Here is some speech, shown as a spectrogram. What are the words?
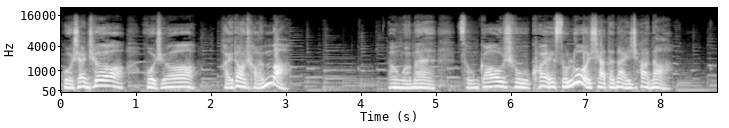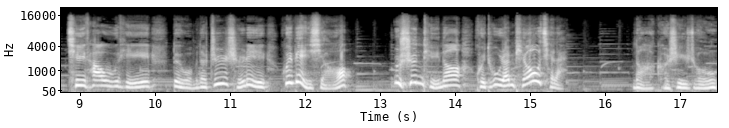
过山车或者海盗船吗？当我们从高处快速落下的那一刹那，其他物体对我们的支持力会变小，身体呢会突然飘起来，那可是一种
